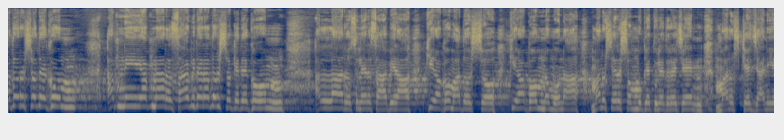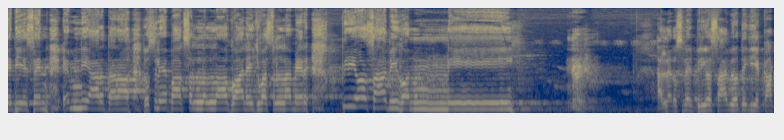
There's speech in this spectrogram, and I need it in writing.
আদর্শ দেখুন, আপনি আপনার সাহাবিদের আদর্শকে দেখুন। আল্লাহ রসুলের সাহাবিরা কীরকম আদর্শ, কীরকম নমুনা মানুষের সম্মুখে তুলে ধরেছেন, মানুষকে জানিয়ে দিয়েছেন। এমনি আর তারা রসুলে পাক সাল্লাহ আলাইসাল্লামের প্রিয় সাহাবিগণনি আল্লাহ রসুলের প্রিয় সাহাবি হতে গিয়ে কাঠ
